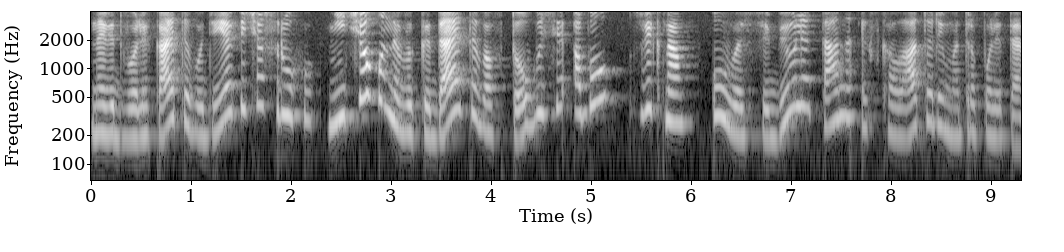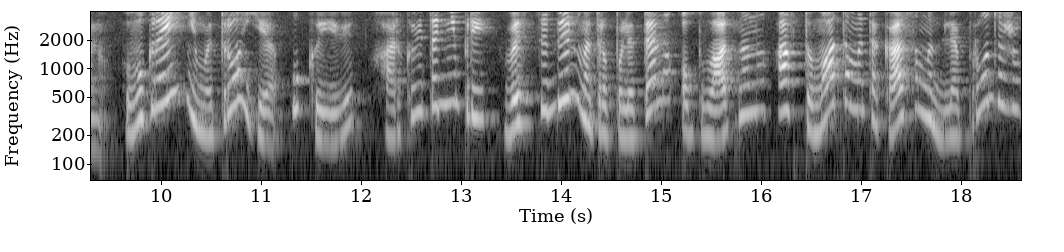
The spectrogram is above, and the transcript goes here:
не відволікайте водія під час руху, нічого не викидайте в автобусі або з вікна. У вестибюлі та на ескалаторі метрополітену. В Україні метро є у Києві, Харкові та Дніпрі. Вестибюль метрополітену обладнано автоматами та касами для продажу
